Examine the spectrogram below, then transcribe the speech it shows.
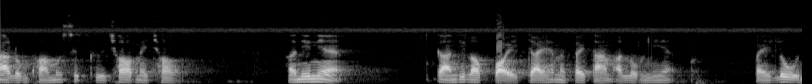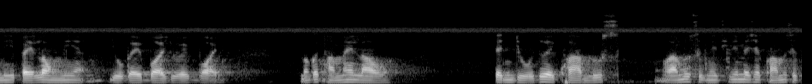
อารมณ์ความรู้สึกคือชอบไม่ชอบ อันนี้เนี่ยการที่เราปล่อยใจให้มันไปตามอารมณ์เนี่ยไปลู่นี้ไปล่องเนี่ยอยู่บ่อยๆอยู่บ่อยๆมันก็ทำให้เราเป็นอยู่ด้วยความรู้สึก ความรู้สึกในที่นี้ไม่ใช่ความรู้สึก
